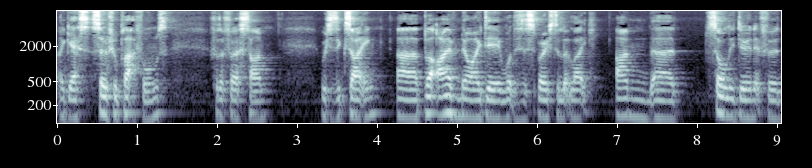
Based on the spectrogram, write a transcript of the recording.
I guess, social platforms for the first time, which is exciting. Uh, but I have no idea what this is supposed to look like. I'm uh, solely doing it for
